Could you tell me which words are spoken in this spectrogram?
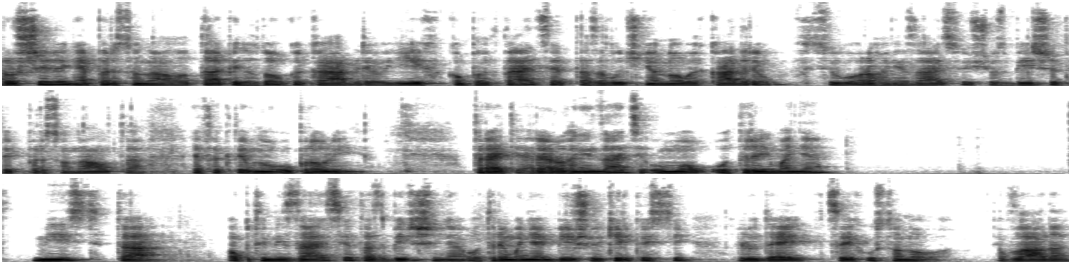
розширення персоналу та підготовка кадрів, їх комплектація та залучення нових кадрів в цю організацію, щоб збільшити персонал та ефективного управління. Третє реорганізація умов утримання місць та оптимізація та збільшення отримання більшої кількості людей в цих установах. Влада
